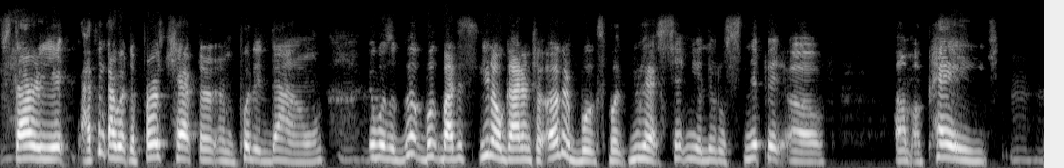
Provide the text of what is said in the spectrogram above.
Started it. I think I read the first chapter and put it down. Mm-hmm. It was a good book, but I just you know got into other books. But you had sent me a little snippet of um, a page. Mm-hmm.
